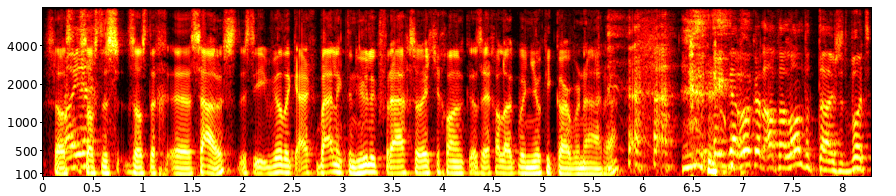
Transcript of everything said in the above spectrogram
Zoals, ja. zoals de, zoals de eh, saus. Dus die wilde ik eigenlijk bijna ten huwelijk vragen. Zodat je gewoon kan zeggen, hallo, ik ben Gnocchi Carbonara. ik dacht ook aan Atalanta thuis. Het wordt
